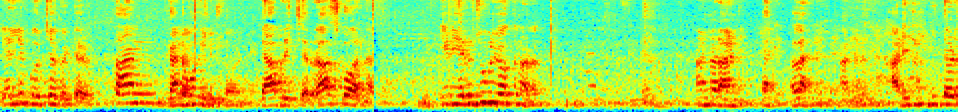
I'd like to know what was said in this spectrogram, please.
వెళ్ళి కూర్చోబెట్టారు. తాను గంట పోయింది పేపర్ ఇచ్చారు. రాసుకో అన్నారు. వీడు ఎరుగు చూపులు చూస్తున్నాడు అన్నాడు ఆంటీ. అలా అన్నాడు. ఆడింది చూపిస్తాడు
